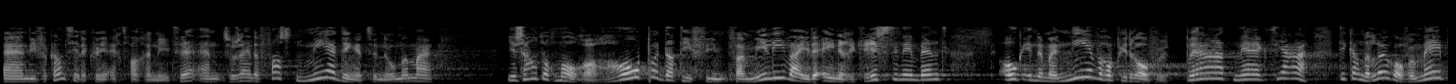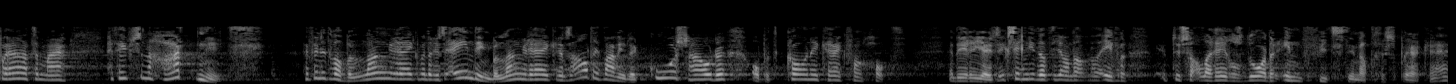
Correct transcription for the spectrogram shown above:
En die vakantie, daar kun je echt van genieten. En zo zijn er vast meer dingen te noemen, maar je zou toch mogen hopen dat die familie, waar je de enige christen in bent, ook in de manier waarop je erover praat, merkt, ja, die kan er leuk over meepraten, maar het heeft zijn hart niet. Hij vindt het wel belangrijk, maar er is één ding belangrijker. Het is altijd maar weer de koers houden op het koninkrijk van God en de Heer Jezus. Ik zeg niet dat hij dan even tussen alle regels door erin fietst in dat gesprek. Hè?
